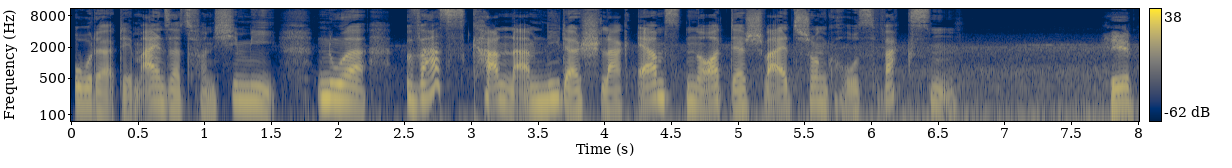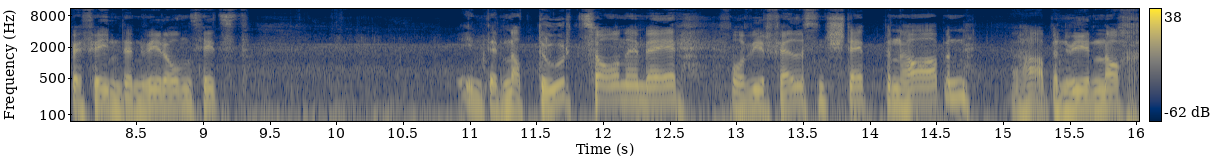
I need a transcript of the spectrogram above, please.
oder dem Einsatz von Chemie. Nur, was kann am niederschlagärmsten Ort der Schweiz schon groß wachsen? Hier befinden wir uns jetzt in der Naturzone mehr, wo wir Felsensteppen haben. Da haben wir noch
